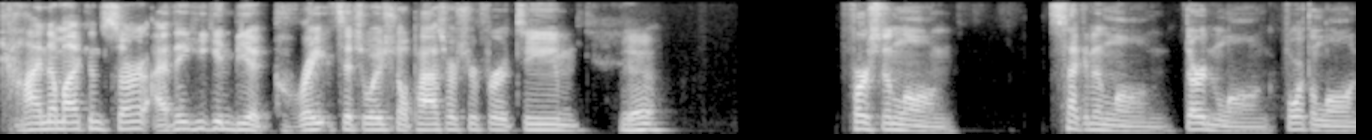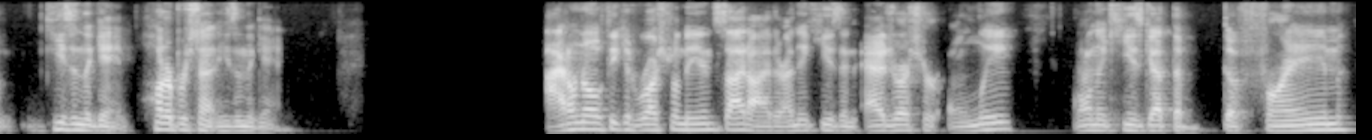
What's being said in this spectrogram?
kind of my concern. I think he can be a great situational pass rusher for a team. yeah, First and long, second and long, third and long, fourth and long. He's in the game. 100% he's in the game. I don't know if he could rush from the inside either. I think he's an edge rusher only. I don't think he's got the the frame.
